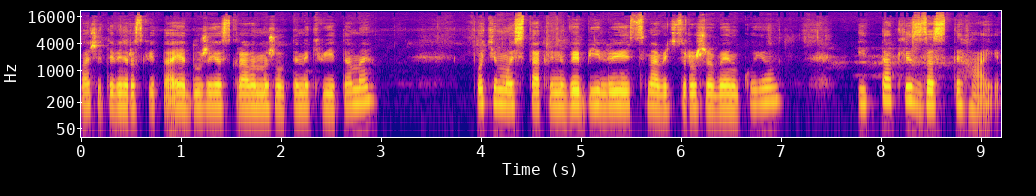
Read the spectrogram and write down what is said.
Бачите, він розквітає дуже яскравими жовтими квітами. Потім ось так він вибілюється навіть з рожевинкою. І так і застигає.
